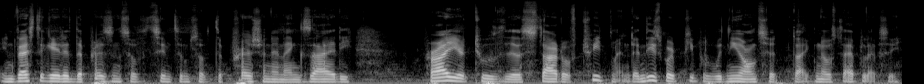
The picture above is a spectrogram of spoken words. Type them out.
investigated the presence of symptoms of depression and anxiety prior to the start of treatment, and these were people with new onset diagnosed epilepsy.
